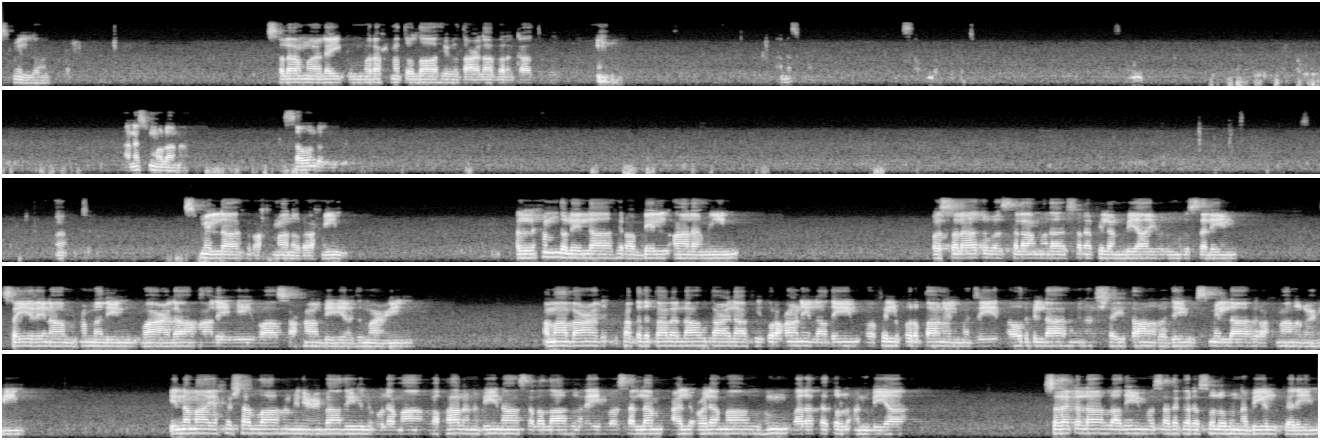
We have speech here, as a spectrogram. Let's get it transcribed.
بسم الله. السلام عليكم ورحمة الله وتعالى وبركاته. أنا اسمع أنا اسمع لنا ساوند بسم الله الرحمن الرحيم. الحمد للہ رب العالمین وسلاۃ وسلم علی شرف الانبیاء والمرسلین سیدنا محمد وعلا علیہ وصحابہ اجمعین. اما بعد، فقد قال اللہ تعالی فی قرآن العظیم وفی الفرقان المجید. اعوذ باللہ من الشیطان الرجیم. بسم اللہ الرحمن الرحیم. إنما يخشى الله من عباده العلماء وقال نبينا صلى الله عليه وسلم العلماء هم ورثة الأنبياء صدق الله العظيم وصدق رسوله النبي الكريم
